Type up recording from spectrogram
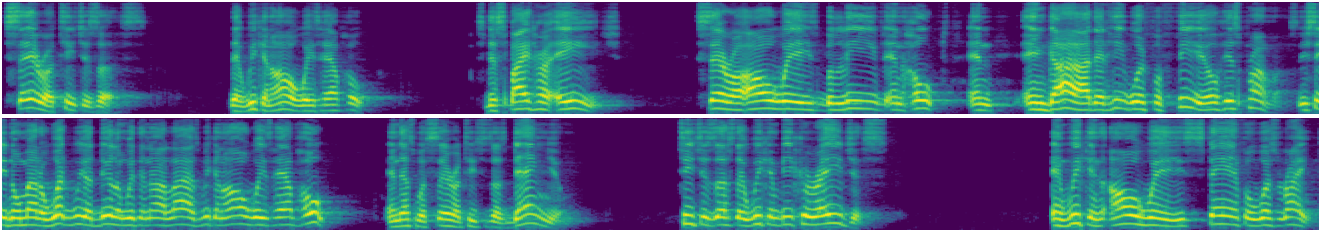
Sarah teaches us that we can always have hope. Despite her age, Sarah always believed and hoped and in God that he would fulfill his promise. You see, no matter what we are dealing with in our lives, we can always have hope. And that's what Sarah teaches us. Daniel teaches us that we can be courageous and we can always stand for what's right,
